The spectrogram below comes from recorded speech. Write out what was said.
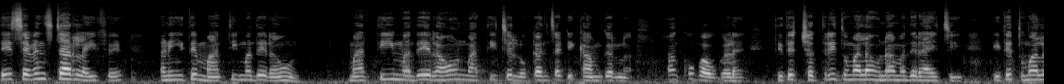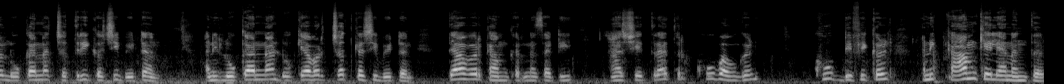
ते सेवन स्टार लाईफ आहे आणि इथे मातीमध्ये राहून मातीमध्ये राहून मातीचे लोकांसाठी काम करणं हा खूप अवघड आहे. तिथे छत्री तुम्हाला उन्हामध्ये राहायची. इथे तुम्हाला लोकांना छत्री कशी भेटन आणि लोकांना डोक्यावर छत कशी भेटन त्यावर काम करण्यासाठी हा क्षेत्र आहे. तर खूप अवघड खूप डिफिकल्ट आणि काम केल्यानंतर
